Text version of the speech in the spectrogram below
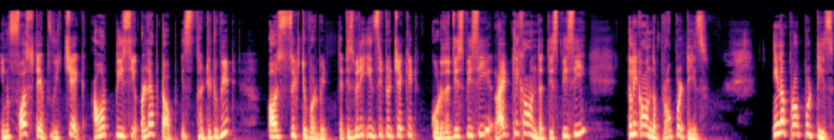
in first step we check our PC or laptop is 32-bit or 64-bit. That is very easy to check it. Go to the this PC, right click on the this PC, click on the properties. In a properties,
